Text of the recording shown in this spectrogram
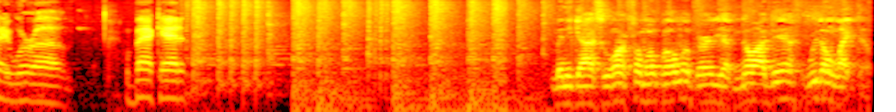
Okay, we're uh, we're back at it. Many guys who aren't from Oklahoma, Barry, you have no idea. We don't like them.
